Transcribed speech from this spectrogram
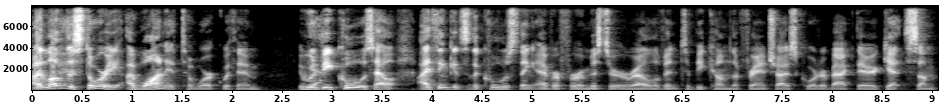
I love the story. I want it to work with him. It would yeah. be cool as hell. I think it's the coolest thing ever for a Mr. Irrelevant to become the franchise quarterback there, get some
